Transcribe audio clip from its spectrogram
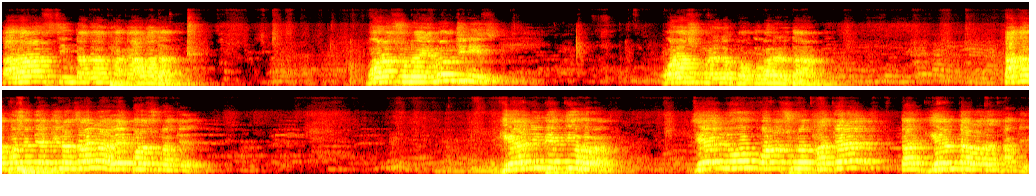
তারা চিন্তাধারা থাকে আলাদা। পড়াশোনা এমন জিনিস, পড়াশোনা এটা ভগবানের দান। টাকা পয়সা দিয়ে কিনা যায় না এই পড়াশোনাকে। জ্ঞানী ব্যক্তি হয়, যে লোক পড়াশোনা থাকে, তার জ্ঞানটা আলাদা থাকে।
